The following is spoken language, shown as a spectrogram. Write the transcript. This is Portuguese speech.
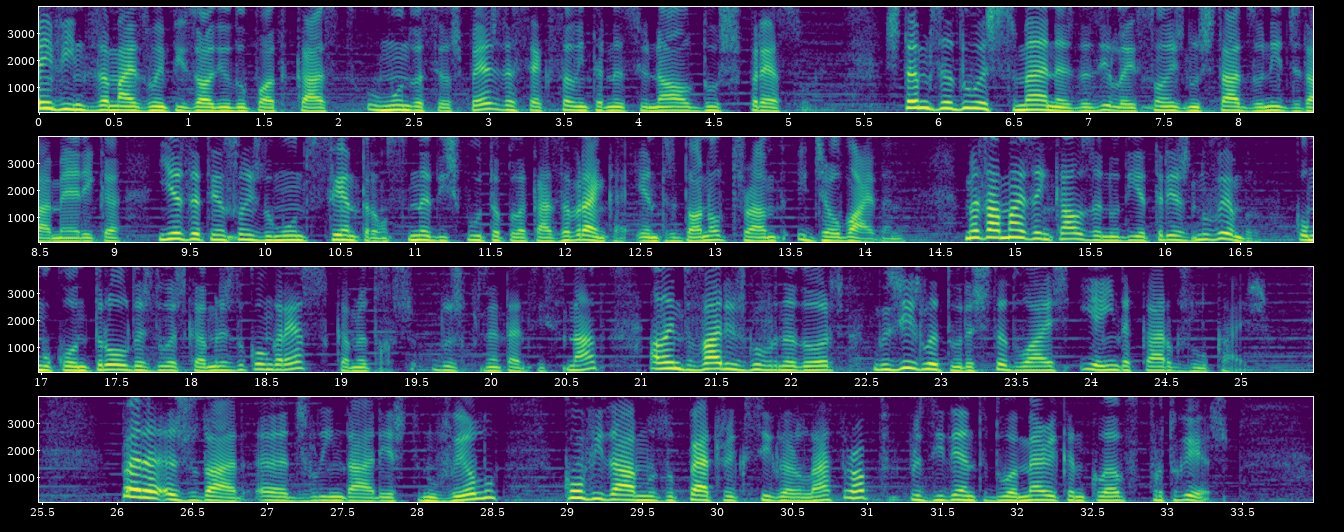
Bem-vindos a mais um episódio do podcast O Mundo a Seus Pés, da secção internacional do Expresso. Estamos a duas semanas das eleições nos Estados Unidos da América e as atenções do mundo centram-se na disputa pela Casa Branca entre Donald Trump e Joe Biden. Mas há mais em causa no dia 3 de novembro, como o controle das duas câmaras do Congresso, Câmara dos Representantes e Senado, além de vários governadores, legislaturas estaduais e ainda cargos locais. Para ajudar a deslindar este novelo, convidámos o Patrick Sigler Lathrop, presidente do American Club português.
